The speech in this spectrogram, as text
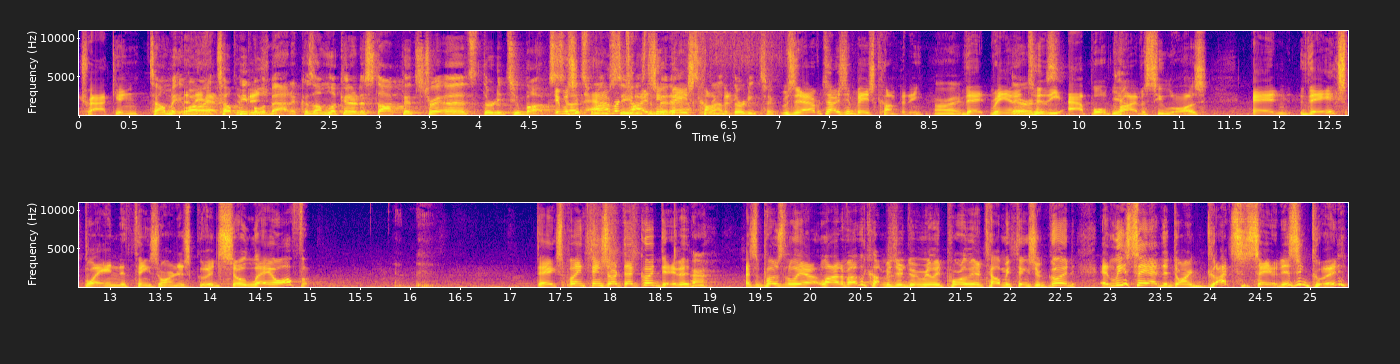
tracking. Tell me. All right, tell people about it because I'm looking at a stock that's tra- uh, it's 32 bucks. It was That's an what I'm seeing as the advertising-based company. Around 32. It was an advertising-based company All right. that ran There into the Apple Yeah. privacy laws, and they explain that things aren't as good, so lay off them. They explain things aren't that good, David. Huh. As opposed to a lot of other companies are doing really poorly and telling me things are good. At least they had the darn guts to say it isn't good.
